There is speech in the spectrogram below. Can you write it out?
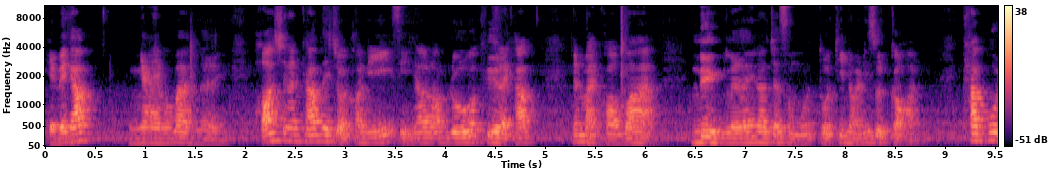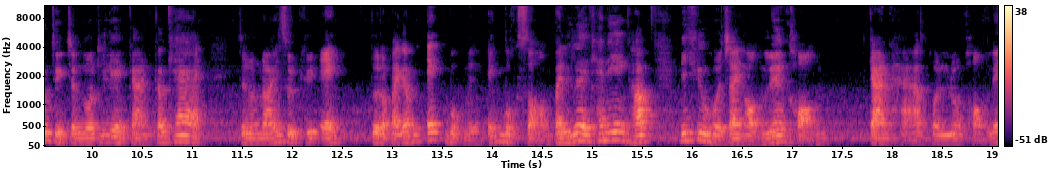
เห็นไหมครับ ง่ายมากๆเลย เพราะฉะนั้นครับในโจทย์ข้อนี้สิ่งที่เรารับรู้ก็คืออะไรครับ นั่นหมายความว่า 1 เลยเราจะสมมติตัวที่น้อยที่สุดก่อน ถ้าพูดถึงจำนวนที่เรียงกันก็แค่จำนวนน้อยที่สุดคือ x ตัวต่อไปก็ x บวก1 x บวก2ไปเรื่อยแค่นี้เองครับ นี่คือหัวใจของเรื่องของการหาผลรวมของเล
